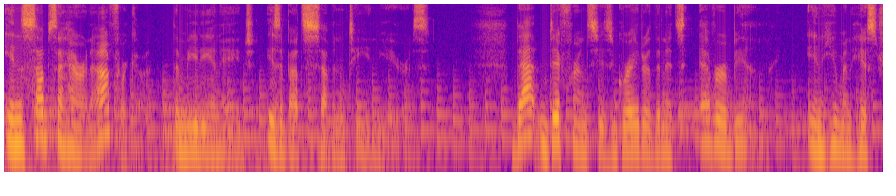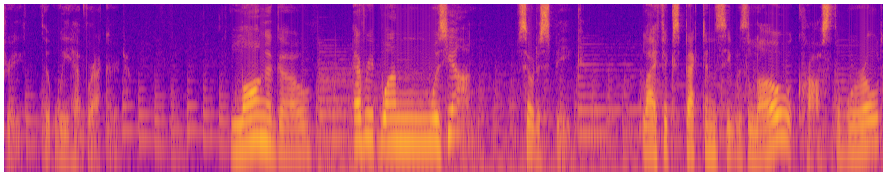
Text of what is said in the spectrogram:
In sub-Saharan Africa, the median age is about 17 years. That difference is greater than it's ever been in human history that we have record. Long ago, everyone was young, so to speak. Life expectancy was low across the world,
